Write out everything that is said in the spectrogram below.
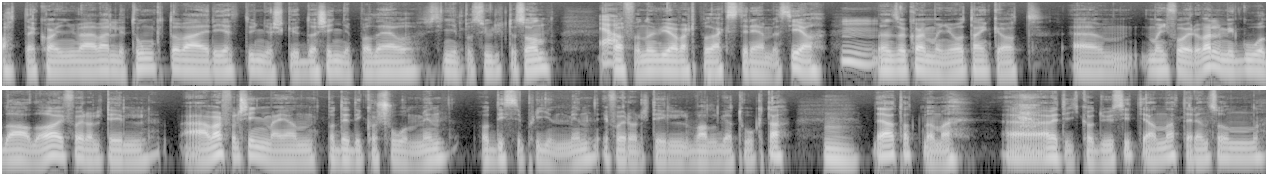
at det kan være veldig tungt å være i et underskudd og kjenne på det, og kjenne på sult og sånn. I Ja. hvert fall når vi har vært på den ekstreme sida. Mm. Men så kan man jo tenke at um, man får jo veldig mye gode av det i forhold til Jeg i hvert fall kjenner meg igjen på dedikasjonen min og disiplinen min i forhold til valget jeg tok. da Mm. Det har jeg tatt med meg. Uh, jeg vet ikke hva du sitter igjen etter en sånn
